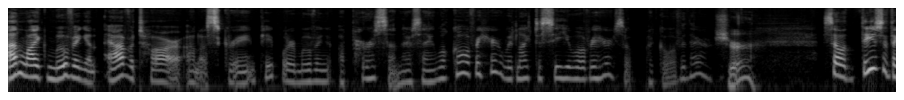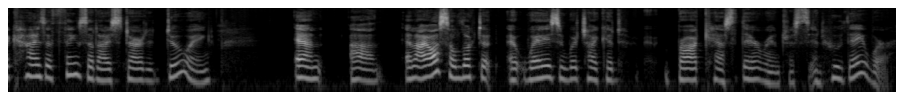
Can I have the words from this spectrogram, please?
unlike moving an avatar on a screen, people are moving a person. They're saying, "Well, go over here. We'd like to see you over here." So I go over there. sure. So these are the kinds of things that I started doing, and uh, and I also looked at, at ways in which I could broadcast their interests and who they were.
